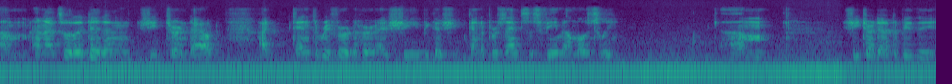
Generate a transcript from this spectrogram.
Um, and that's what I did, and she turned out. I tend to refer to her as she because she kind of presents as female mostly. Um, she turned out to be the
